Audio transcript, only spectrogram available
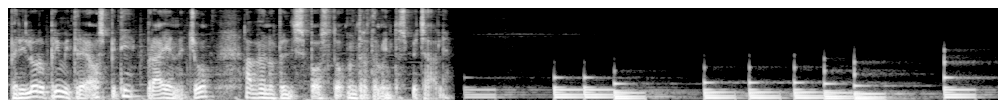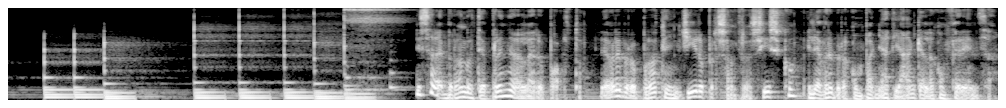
per i loro primi tre ospiti, Brian e Joe, avevano predisposto un trattamento speciale. Li sarebbero andati a prendere all'aeroporto, li avrebbero portati in giro per San Francisco e li avrebbero accompagnati anche alla conferenza.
